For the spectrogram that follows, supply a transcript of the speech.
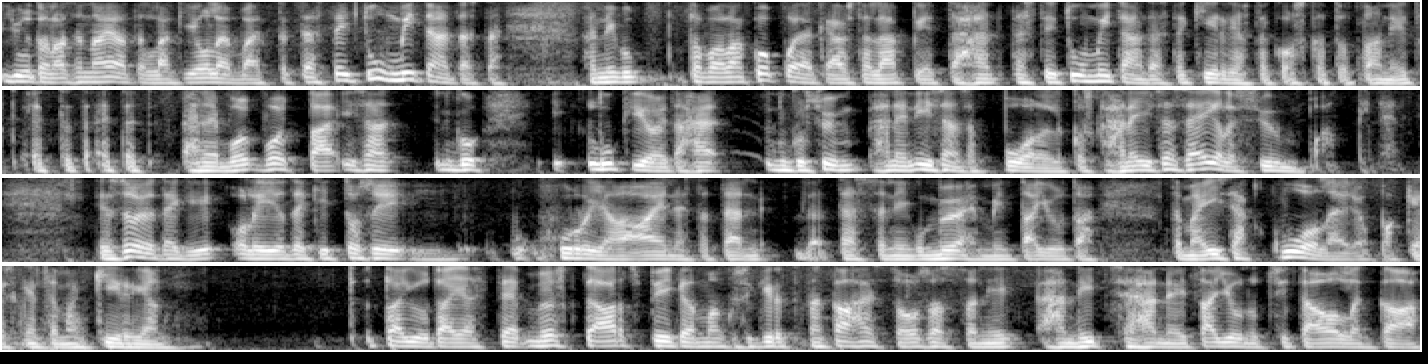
juutalaisen ajatellaankin oleva, että tästä ei tule mitään tästä. Hän niin kuin tavallaan koko ajan käy sitä läpi, että hän, tästä ei tule mitään tästä kirjasta, koska tota, niin, että, että, että, että hänen voi voittaa isä, niin kuin lukijoita hän, niin kuin sym, hänen isänsä puolelle, koska hänen isänsä ei ole sympaattinen. Ja se on jotenkin, oli jotenkin tosi hurjaa aineesta tässä niin kuin myöhemmin tajuta. Tämä isä kuolee jopa kesken tämän kirjan tajuta. Ja sitten myös tämä Art Spiegelman, kun se kirjoitetaan kahdessa osassa, niin hän itsehän ei tajunnut sitä ollenkaan,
